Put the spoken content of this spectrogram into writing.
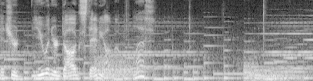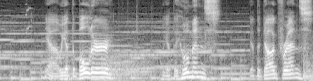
Get your you and your dog standing on them. What? Yeah, we got the boulder. We got the humans. We got the dog friends.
